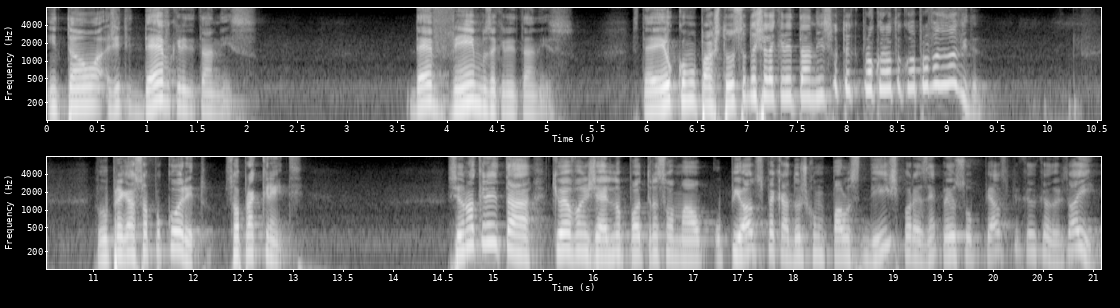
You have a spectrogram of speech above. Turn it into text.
Então a gente deve acreditar nisso. Devemos acreditar nisso. É, eu, como pastor, se eu deixar de acreditar nisso, eu tenho que procurar outra coisa para fazer na vida. vou pregar só para o coreto, só para crente. Se eu não acreditar que o evangelho não pode transformar o pior dos pecadores, como Paulo diz, por exemplo, eu sou o pior dos pecadores. Aí.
